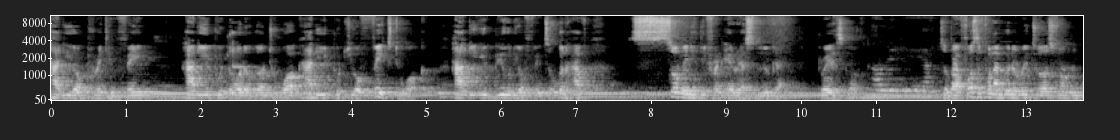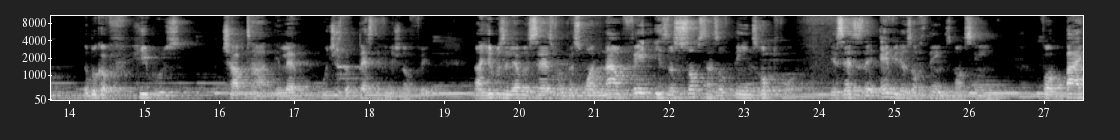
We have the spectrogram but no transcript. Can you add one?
How do you operate in faith? How do you put the word of God to work? How do you put your faith to work? How do you build your faith? So we're going to have so many different areas to look at. Praise God. Hallelujah. So, but first of all, I'm going to read to us from the book of Hebrews, chapter 11, which is the best definition of faith. Now, Hebrews 11 says from verse 1 Now faith is the substance of things hoped for. It says it's the evidence of things not seen. For by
